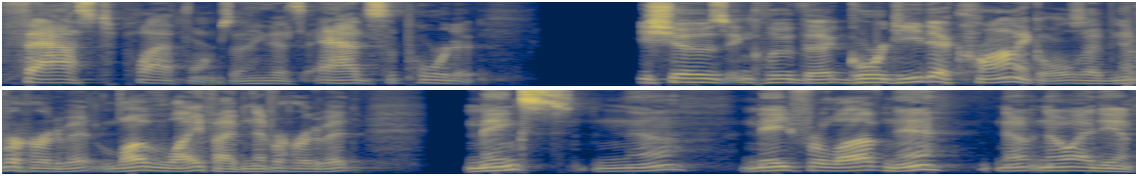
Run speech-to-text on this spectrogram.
fast platforms. I think that's ad supported. These shows include the Gordita Chronicles. I've never heard of it. Love Life. I've never heard of it. Minx. No. Made for Love. Nah. No. No idea.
